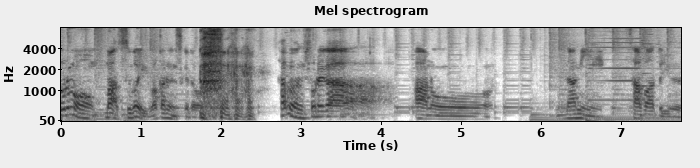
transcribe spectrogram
それもまあすごいわかるんですけど 多分それがあの波サーファーという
